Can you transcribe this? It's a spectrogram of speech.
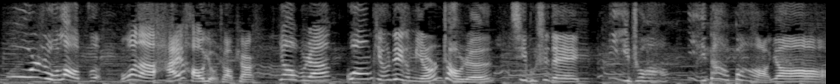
侮辱老子。不过呢，还好有照片，要不然光凭这个名找人，岂不是得一抓一大把呀？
